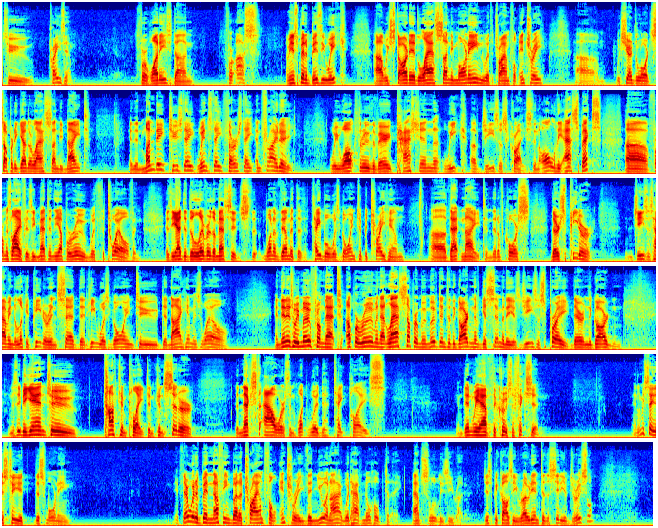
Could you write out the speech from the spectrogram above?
to praise Him for what He's done for us. I mean, it's been a busy week. Uh, we started last Sunday morning with a triumphal entry. Um, we shared the Lord's Supper together last Sunday night. And then Monday, Tuesday, Wednesday, Thursday, and Friday, we walk through the very Passion Week of Jesus Christ and all of the aspects uh, from his life as he met in the upper room with the 12 and as he had to deliver the message that one of them at the table was going to betray him uh, that night. And then, of course, there's Peter. Jesus having to look at Peter and said that he was going to deny him as well. And then, as we moved from that upper room and that Last Supper, we moved into the Garden of Gethsemane as Jesus prayed there in the garden. And as he began to contemplate and consider the next hours and what would take place. And then we have the crucifixion. And let me say this to you this morning. If there would have been nothing but a triumphal entry, then you and I would have no hope today. Absolutely zero. Just because he rode into the city of Jerusalem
